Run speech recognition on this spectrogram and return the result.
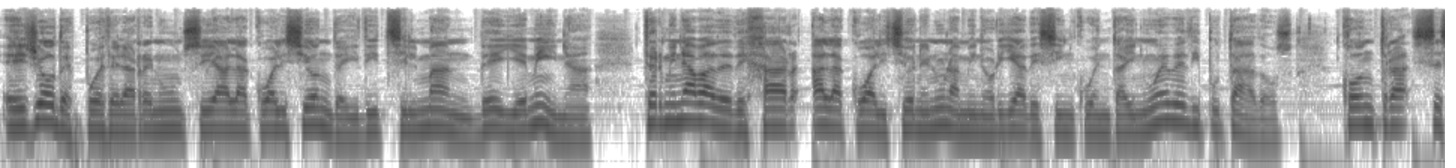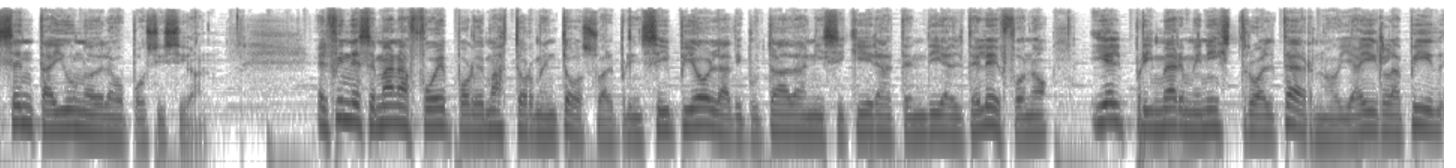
Ello después de la renuncia a la coalición de Idit Silman de Yemina, terminaba de dejar a la coalición en una minoría de 59 diputados contra 61 de la oposición. El fin de semana fue por demás tormentoso. Al principio, la diputada ni siquiera atendía el teléfono y el primer ministro alterno, Yair Lapid,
